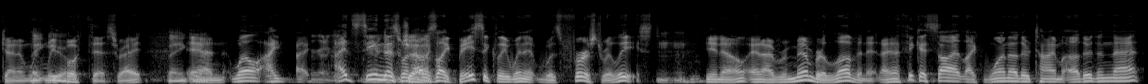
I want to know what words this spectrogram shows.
kind of when Thank we you. booked this, right? Thank you. And well, I, I You're gonna get- I'd seen this get when I was like basically when it was first released. Mm-hmm. You know, and I remember loving it. And I think I saw it like one other time other than that.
